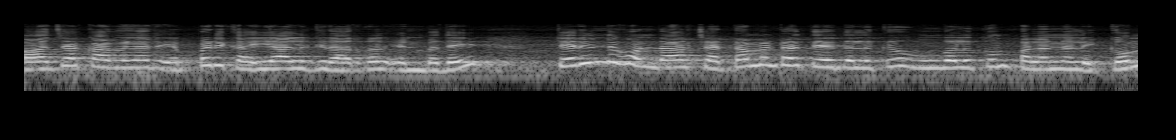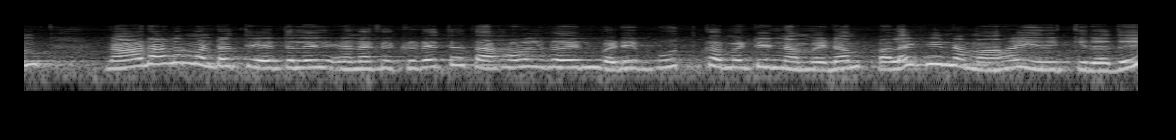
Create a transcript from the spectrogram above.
பாஜகவினர் எப்படி கையாளுகிறார்கள் என்பதை தெரிந்து கொண்டால் சட்டமன்ற தேர்தலுக்கு உங்களுக்கும் பலனளிக்கும். நாடாளுமன்ற தேர்தலில் எனக்கு கிடைத்த தகவல்களின்படி பூத் கமிட்டி நம்மிடம் பலகீனமாக இருக்கிறது.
